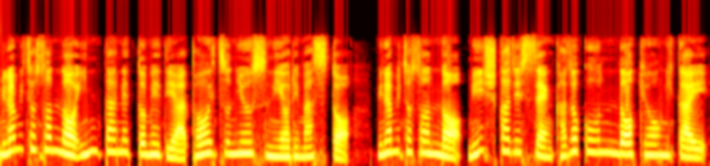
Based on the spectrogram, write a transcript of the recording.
南朝鮮のインターネットメディア統一ニュースによりますと、南朝鮮の民主化実践家族運動協議会、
